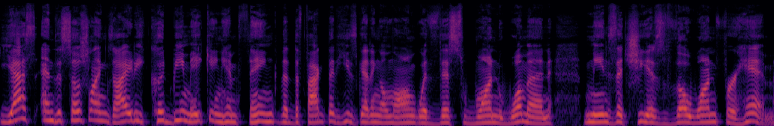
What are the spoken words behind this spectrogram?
Yes, and the social anxiety could be making him think that the fact that he's getting along with this one woman means that she is the one for him.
